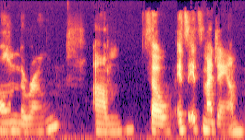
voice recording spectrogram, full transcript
own the room. Um, so it's it's my jam.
